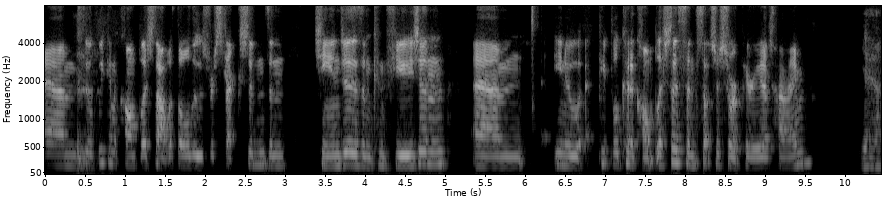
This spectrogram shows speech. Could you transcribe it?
Um, so if we can accomplish that with all those restrictions and changes and confusion, um, you know, people could accomplish this in such a short period of time. Yeah,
